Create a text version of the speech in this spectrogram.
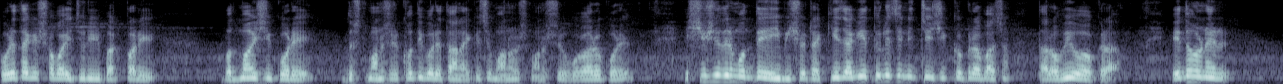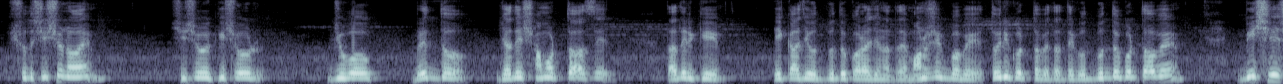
করে থাকে। সবাই চুরি পাটপাড়ি, বদমাইশি করে দুষ্ট মানুষের ক্ষতি করে তা নয়, কিছু মানুষ মানুষের উপকারও করে। এই শিশুদের মধ্যে এই বিষয়টা কে জাগিয়ে তুলেছে? নিশ্চয়ই শিক্ষকরা বা তার অভিভাবকরা। এ ধরনের শুধু শিশু নয়, শিশু, কিশোর, যুবক, বৃদ্ধ যাদের সামর্থ্য আছে, তাদেরকে এই কাজে উদ্বুদ্ধ করার জন্য তাদের মানসিকভাবে তৈরি করতে হবে, তাদেরকে উদ্বুদ্ধ করতে হবে। বিশেষ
